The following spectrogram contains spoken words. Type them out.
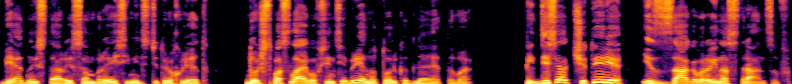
бедный старый Самбре 73 лет — Дочь спасла его в сентябре, но только для этого. 54 из заговора иностранцев.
